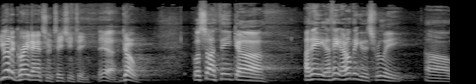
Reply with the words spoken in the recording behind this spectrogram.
You had a great answer, teaching team. Yeah. Go. Well, so I think, uh, I think, I think, I don't think it's really. Um,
